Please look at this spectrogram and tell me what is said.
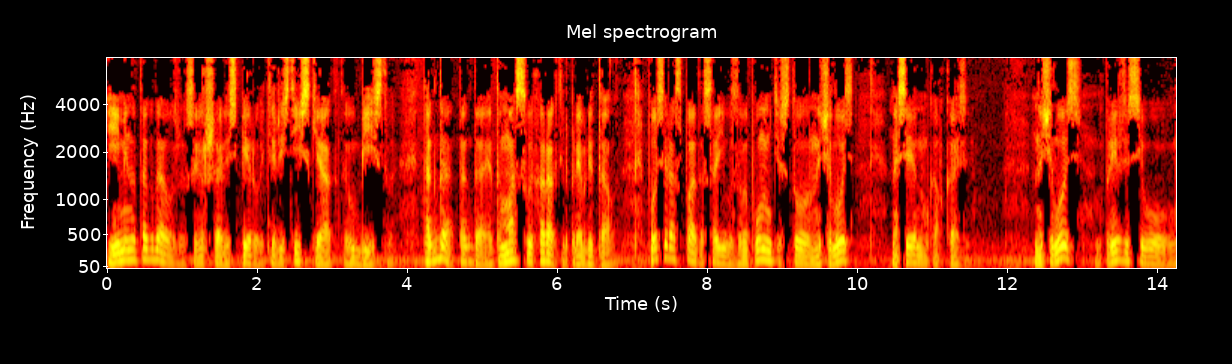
И именно тогда уже совершались первые террористические акты, убийства. Тогда, тогда это массовый характер приобретало. После распада Союза, вы помните, что началось на Северном Кавказе. Началась, прежде всего,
